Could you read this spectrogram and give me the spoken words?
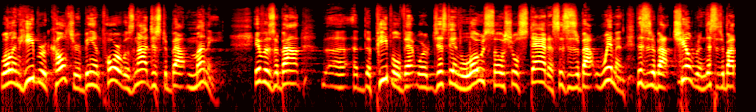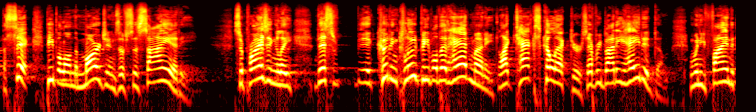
Well, in Hebrew culture, being poor was not just about money. It was about uh, the people that were just in low social status. This is about women. This is about children. This is about the sick, people on the margins of society. Surprisingly, this it could include people that had money, like tax collectors. Everybody hated them. When you find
